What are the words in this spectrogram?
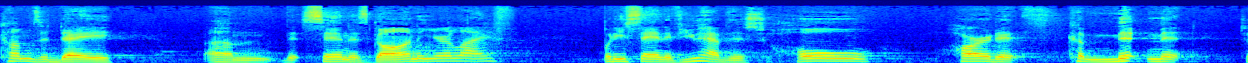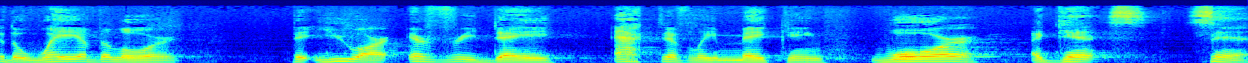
comes a day um, that sin is gone in your life, but he's saying, if you have this wholehearted commitment to the way of the Lord, that you are every day actively making war against sin.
